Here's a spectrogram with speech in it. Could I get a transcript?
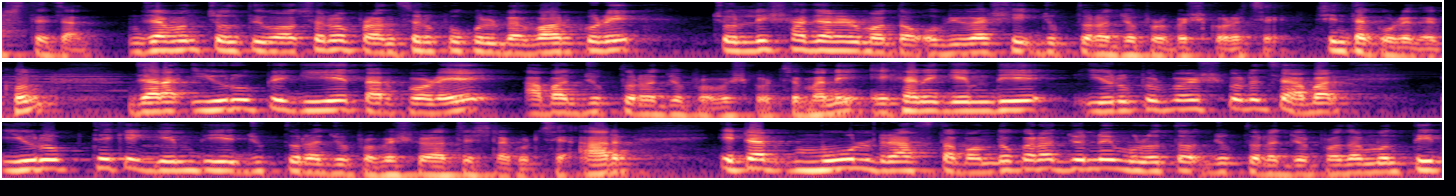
আসতে চান। যেমন চলতি বছরও ফ্রান্সের উপকূল ব্যবহার করে চল্লিশ হাজারের মতো অভিবাসী যুক্তরাজ্য প্রবেশ করেছে। চিন্তা করে দেখুন, যারা ইউরোপে গিয়ে তারপরে আবার যুক্তরাজ্য প্রবেশ করছে। মানে এখানে গেম দিয়ে ইউরোপে প্রবেশ করেছে, আবার ইউরোপ থেকে গেম দিয়ে যুক্তরাজ্য প্রবেশ করার চেষ্টা করছে। আর এটার মূল রাস্তা বন্ধ করার জন্যই মূলত যুক্তরাজ্যের প্রধানমন্ত্রীর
